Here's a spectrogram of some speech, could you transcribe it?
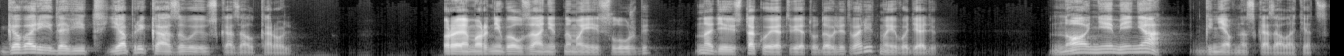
«Говори, Давид, я приказываю», — сказал король. Ремор не был занят на моей службе. Надеюсь, такой ответ удовлетворит моего дядю. «Но не меня», — гневно сказал отец.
